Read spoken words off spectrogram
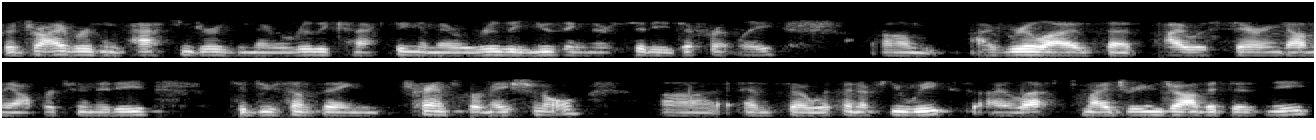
for drivers and passengers and they were really connecting and they were really using their city differently um, I realized that I was staring down the opportunity to do something transformational uh, and so within a few weeks, I left my dream job at Disney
